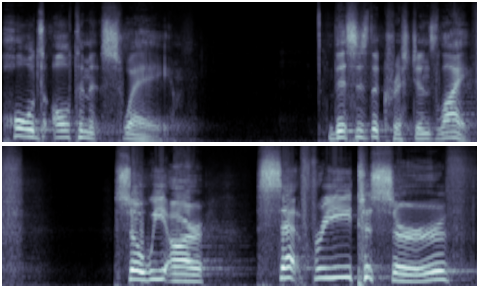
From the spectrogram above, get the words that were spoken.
holds ultimate sway. This is the Christian's life. So we are set free to serve,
